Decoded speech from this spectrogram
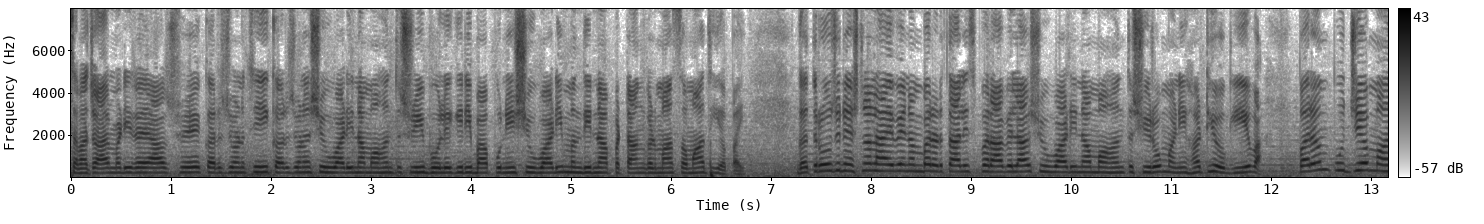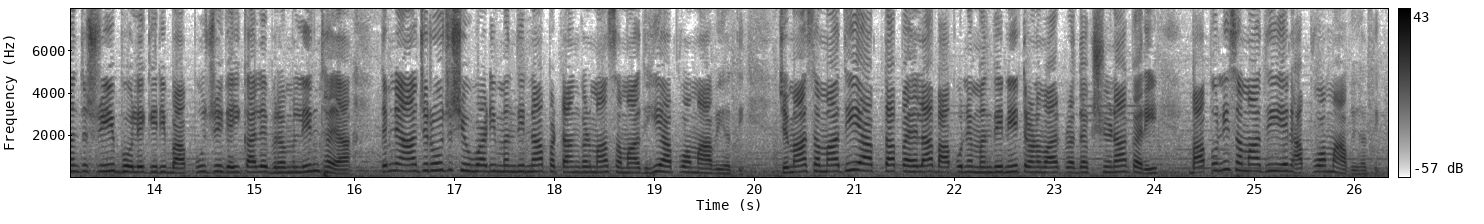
સમાચાર મળી રહ્યા છે. કરજણથી કરજણ શિવવાડીના મહંત શ્રી ભોલેગીરી બાપુની શિવવાડી મંદિરના પટાંગણમાં સમાધિ અપાઈ. ગતરોજ નેશનલ હાઈવે નંબર અડતાલીસ પર આવેલા શિવવાડીના મહંત શિરોમણી હઠયોગી એવા પરમ પૂજ્ય મહંત શ્રી ભોલેગીરી બાપુ જે ગઈકાલે બ્રહ્મલીન થયા, તેમને આજરોજ શિવવાડી મંદિરના પટાંગણમાં સમાધિ આપવામાં આવી હતી. જેમાં સમાધિ આપતા પહેલા બાપુને મંદિરની ત્રણ વાર પ્રદક્ષિણા કરી બાપુની સમાધિ આપવામાં આવી હતી.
